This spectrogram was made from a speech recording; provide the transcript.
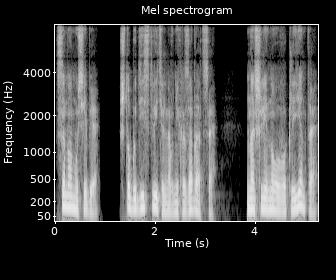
самому себе, чтобы действительно в них разобраться. Нашли нового клиента,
